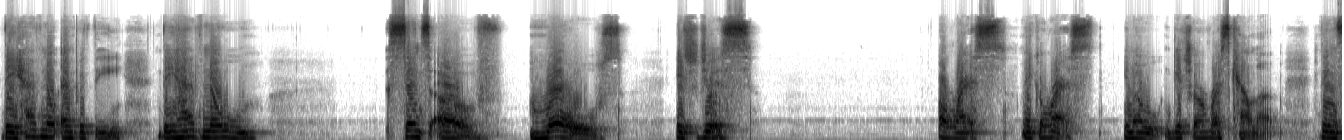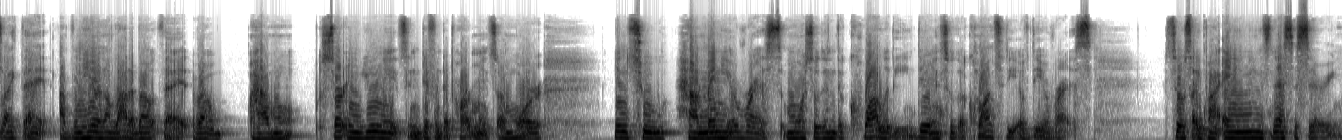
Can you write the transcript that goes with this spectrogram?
They have no empathy. They have no sense of morals it's just arrests, make arrests, you know, get your arrest count up, things like that. I've been hearing a lot about that, about how certain units in different departments are more into how many arrests more so than the quality. They're into the quantity of the arrests. So it's like by any means necessary.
